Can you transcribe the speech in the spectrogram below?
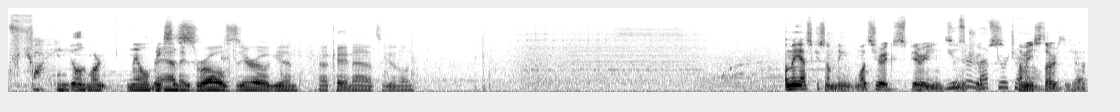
Fuck! I can build more nail man, these rolls zero again. Okay, now it's a good one. Let me ask you something. What's your experience User in your troops? your How many stars do you have?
